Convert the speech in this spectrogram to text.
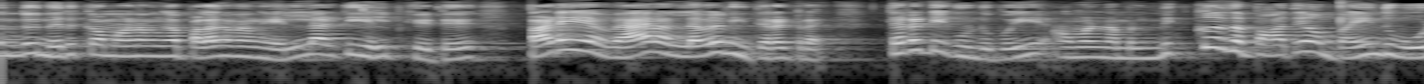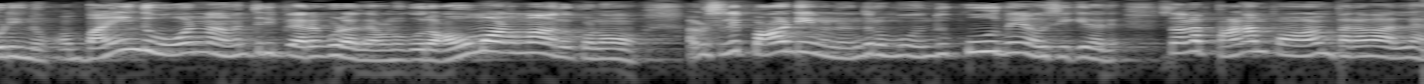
வந்து நெருக்கமானவங்க பழகினவங்க எல்லார்ட்டையும் ஹெல்ப் கேட்டு படையை வேற லெவலில் நீ திரட்டுற. திரட்டி கொண்டு போய் அவன் நம்ம நிற்கிறத பார்த்தே அவன் பயந்து ஓடினும் அவன் பயந்து ஓடினா அவன் திருப்பி வரக்கூடாது. அவனுக்கு ஒரு அவமானமாக இருக்கணும். அப்படின்னு சொல்லி பாண்டியவன் வந்து ரொம்ப வந்து கூர்மையாக யோசிக்கிறாரு. ஸோ அதனால் பணம் போனாலும் பரவாயில்ல.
